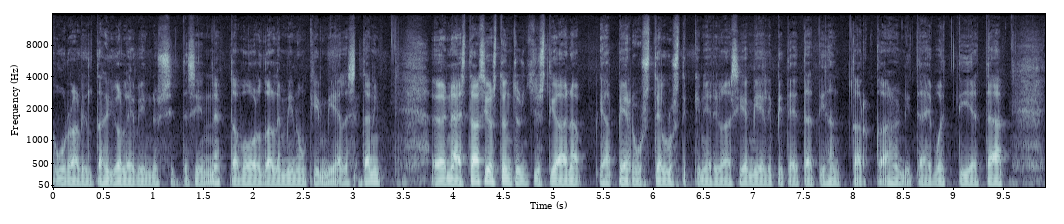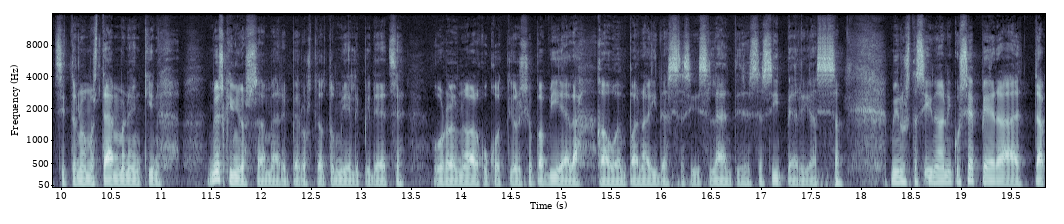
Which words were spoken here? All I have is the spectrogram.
Uralilta jo levinnyt sitten sinne Volgalle minunkin mielestäni. Näistä asioista on tietysti aina ihan perustellustikin erilaisia mielipiteitä, että ihan tarkkaan niitä ei voi tietää. Sitten on myös tämmöinenkin, myöskin jossain määrin perusteltu mielipide, että se Uralin alkukoti olisi jopa vielä kauempana idässä, siis läntisessä Siperiassa. Minusta siinä on niin se perä, että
